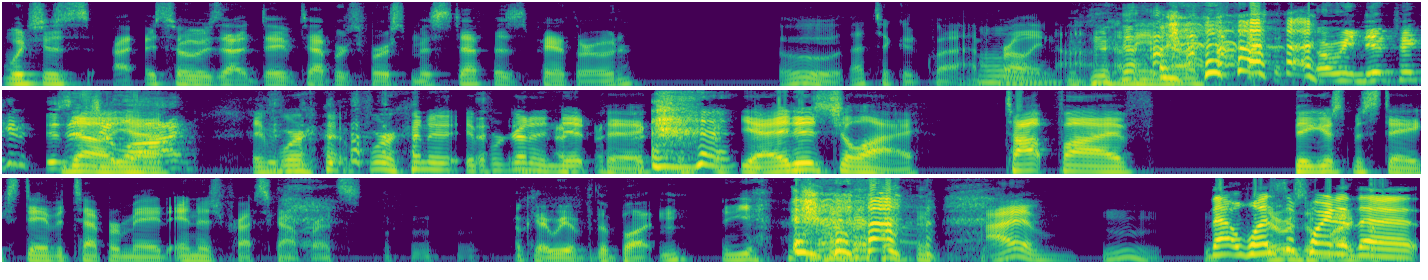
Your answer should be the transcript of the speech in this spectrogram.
which is uh, so is that Dave Tepper's first misstep as Panther owner? Oh, that's a good question. Oh. Probably not. I mean, uh, Are we nitpicking? Is no, it July? yeah. If we're if we're gonna if we're gonna nitpick, yeah, it is July. Top five biggest mistakes David Tepper made in his press conference. Okay, we have the button. Yeah, I have. Mm, That was There the was point of the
